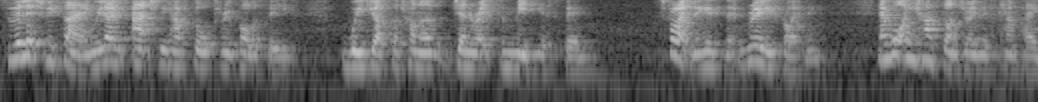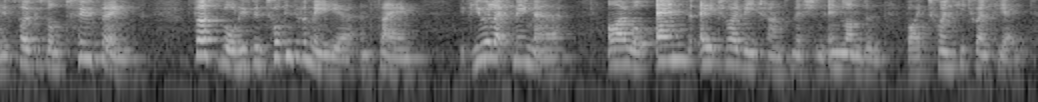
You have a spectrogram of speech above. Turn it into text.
So they're literally saying we don't actually have thought through policies, we just are trying to generate some media spin. It's frightening, isn't it? Really frightening. Now, what he has done during this campaign is focused on two things. First of all, he's been talking to the media and saying, if you elect me mayor, I will end HIV transmission in London by 2028.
